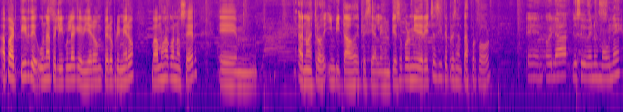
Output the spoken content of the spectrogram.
a partir de una película que vieron, pero primero vamos a conocer eh, a nuestros invitados especiales. Empiezo por mi derecha, si te presentas, por favor. Eh, hola, yo soy Venus Maune.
